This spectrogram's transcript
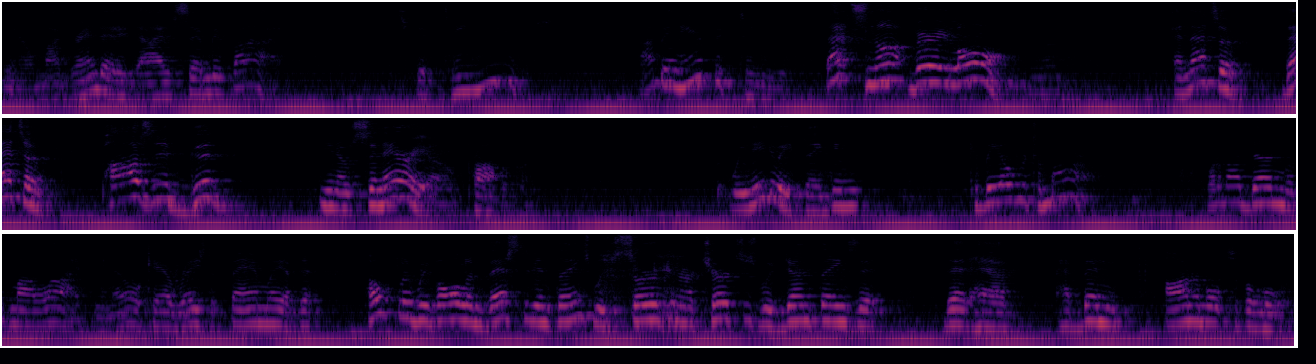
you know, my granddaddy died at 75. That's 15 years. I've been here 15 years. That's not very long, and that's a that's a positive, good, you know, scenario probably. But we need to be thinking could be over tomorrow. What have I done with my life? You know, okay, I raised a family. I've done. Hopefully, we've all invested in things. We've served in our churches. We've done things that that have have been honorable to the Lord.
